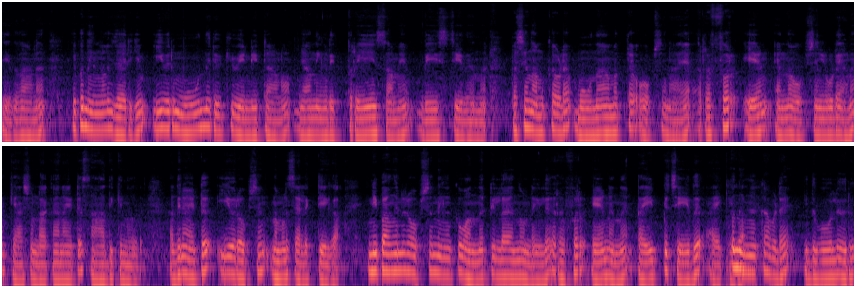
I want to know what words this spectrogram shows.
ചെയ്തതാണ്. ഇപ്പോൾ നിങ്ങൾ വിചാരിക്കും ഈ ഒരു മൂന്ന് രൂപയ്ക്ക് വേണ്ടിയിട്ടാണോ ഞാൻ നിങ്ങളുടെ ഇത്രയും സമയം വേസ്റ്റ് ചെയ്തതെന്ന്. പക്ഷേ നമുക്കവിടെ മൂന്നാമത്തെ ഓപ്ഷനായ റെഫർ ഏൺ എന്ന ഓപ്ഷനിലൂടെയാണ് ക്യാഷ് ഉണ്ടാക്കാനായിട്ട് സാധിക്കുന്നത്. അതിനായിട്ട് ഈ ഒരു ഓപ്ഷൻ നമ്മൾ സെലക്ട് ചെയ്യുക. ഇനിയിപ്പോൾ അങ്ങനെ ഒരു ഓപ്ഷൻ നിങ്ങൾക്ക് വന്നിട്ടില്ല എന്നുണ്ടെങ്കിൽ റെഫർ ഏൺ എന്ന് ടൈപ്പ് ചെയ്ത് അയക്കുക നിങ്ങൾക്ക് അവിടെ ഇതുപോലെ ഒരു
